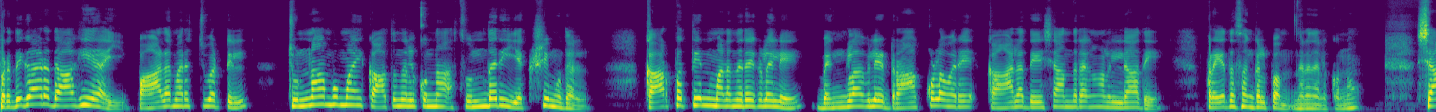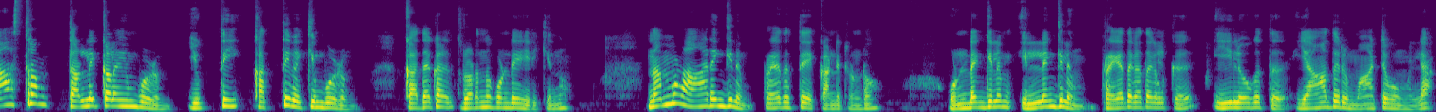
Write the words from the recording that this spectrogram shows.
പ്രതികാരദാഹിയായി പാലമരച്ചുവട്ടിൽ ചുണ്ണാമ്പുമായി കാത്തുനിൽക്കുന്ന സുന്ദരി യക്ഷി മുതൽ കാർപ്പത്യൻ മലനിരകളിലെ ബംഗ്ലാവിലെ ഡ്രാക്കുള വരെ കാലദേശാന്തരങ്ങളില്ലാതെ പ്രേതസങ്കല്പം നിലനിൽക്കുന്നു. ശാസ്ത്രം തള്ളിക്കളയുമ്പോഴും യുക്തി കത്തിവെക്കുമ്പോഴും കഥകൾ തുടർന്നുകൊണ്ടേയിരിക്കുന്നു. നമ്മൾ ആരെങ്കിലും പ്രേതത്തെ കണ്ടിട്ടുണ്ടോ? ഉണ്ടെങ്കിലും ഇല്ലെങ്കിലും പ്രേതകഥകൾക്ക് ഈ ലോകത്ത് യാതൊരു മാറ്റവുമില്ല.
